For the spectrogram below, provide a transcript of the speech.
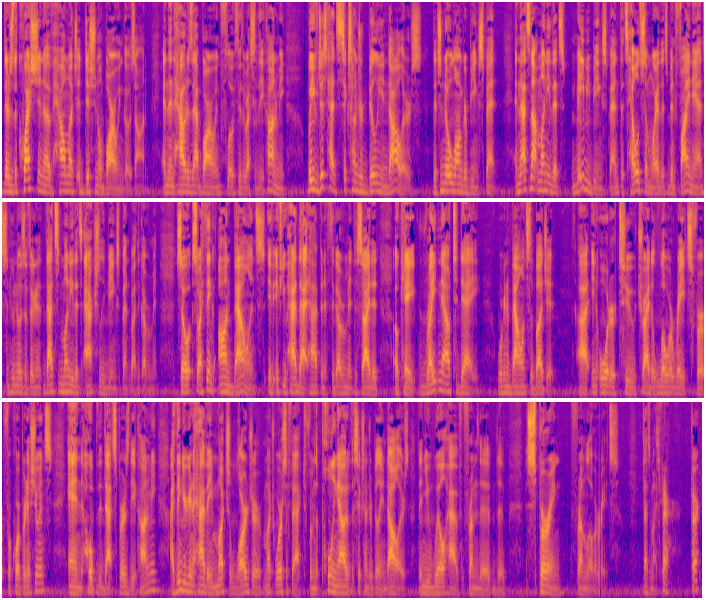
there's the question of how much additional borrowing goes on, and then how does that borrowing flow through the rest of the economy. But you've just had $600 billion that's no longer being spent. And that's not money that's maybe being spent, that's held somewhere, that's been financed, and who knows if they're going to. That's money that's actually being spent by the government. So, so I think on balance, if, if you had that happen, if the government decided, okay, right now, today, we're going to balance the budget, uh, in order to try to lower rates for, for corporate issuance and hope that that spurs the economy, I think you're going to have a much larger, much worse effect from the pulling out of the $600 billion than you will have from the, the spurring from lower rates. That's my take. Fair. Fair.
